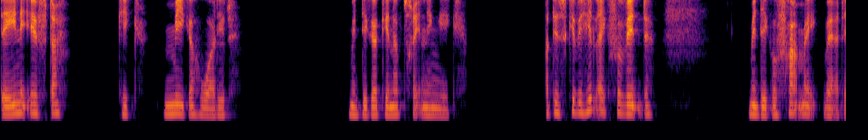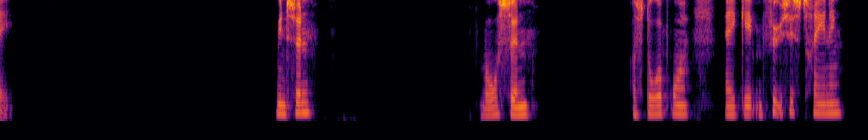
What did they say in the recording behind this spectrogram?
Dagene efter gik mega hurtigt, men det gør genoptræningen ikke. Og det skal vi heller ikke forvente, men det går fremad hver dag. Min søn, vores søn og storebror er igennem fysisk træning,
